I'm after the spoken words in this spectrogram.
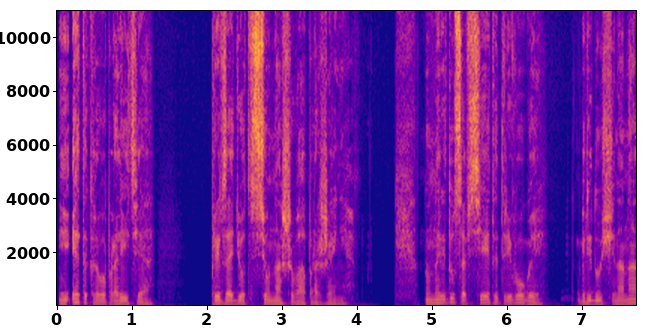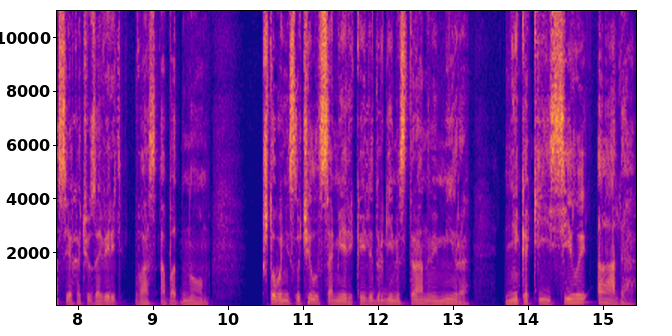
И это кровопролитие — превзойдет все наше воображение. Но наряду со всей этой тревогой, грядущей на нас, я хочу заверить вас об одном. Что бы ни случилось с Америкой или другими странами мира, никакие силы ада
